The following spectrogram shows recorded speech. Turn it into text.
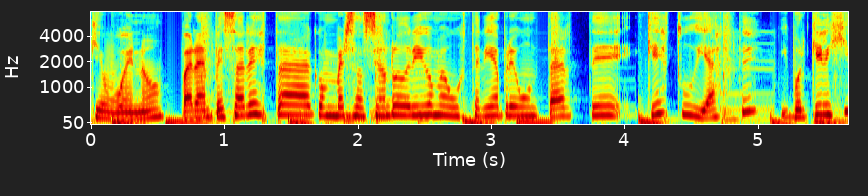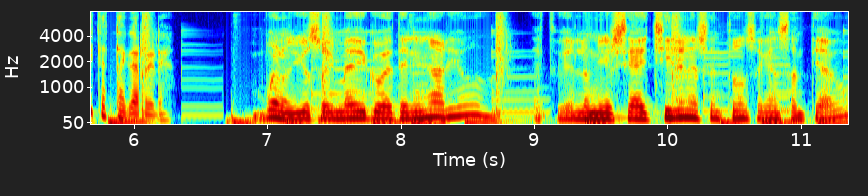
Qué bueno. Para empezar esta conversación, Rodrigo, me gustaría preguntarte qué estudiaste y por qué elegiste esta carrera. Bueno, yo soy médico veterinario, estudié en la Universidad de Chile en ese entonces, aquí en Santiago.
